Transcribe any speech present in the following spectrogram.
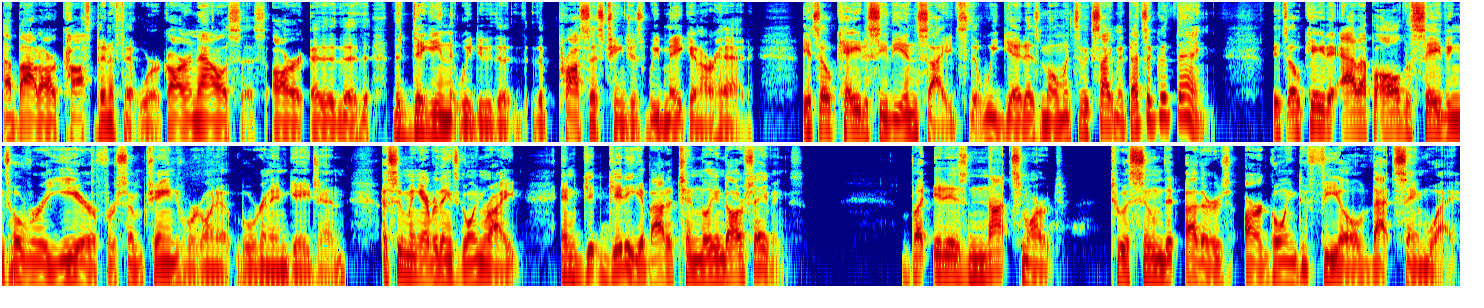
about our cost benefit work, our analysis, our uh, the, the, the digging that we do, the the process changes we make in our head. It's okay to see the insights that we get as moments of excitement. That's a good thing. It's okay to add up all the savings over a year for some change we're going to we're going to engage in, assuming everything's going right, and get giddy about a $10 million savings. But it is not smart to assume that others are going to feel that same way.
